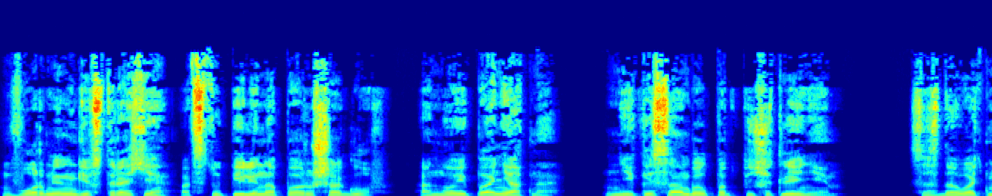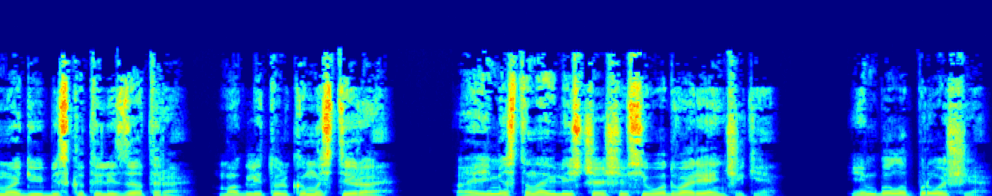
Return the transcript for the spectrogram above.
Вормлинги в страхе отступили на пару шагов. Оно и понятно. Ник и сам был под впечатлением. Создавать магию без катализатора могли только мастера, а ими становились чаще всего дворянчики. Им было проще,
